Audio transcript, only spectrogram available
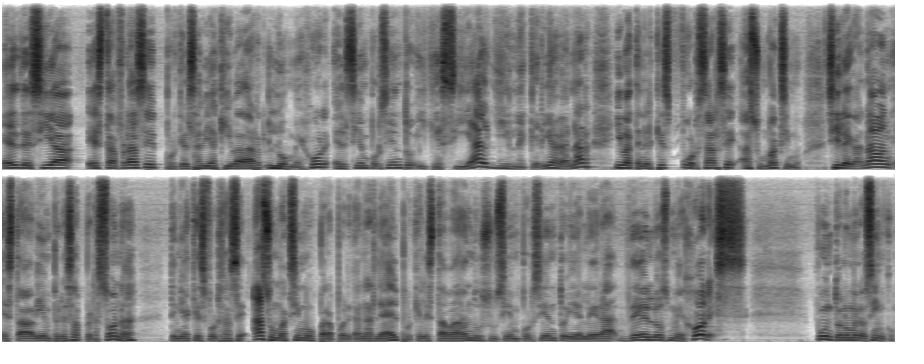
él decía esta frase porque él sabía que iba a dar lo mejor, el 100%, y que si alguien le quería ganar, iba a tener que esforzarse a su máximo. Si le ganaban, estaba bien, pero esa persona tenía que esforzarse a su máximo para poder ganarle a él, porque él estaba dando su 100% y él era de los mejores. Punto número 5.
